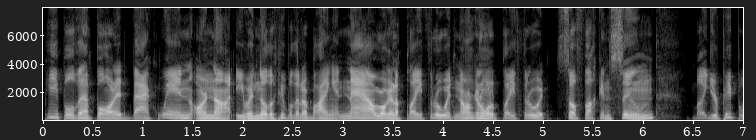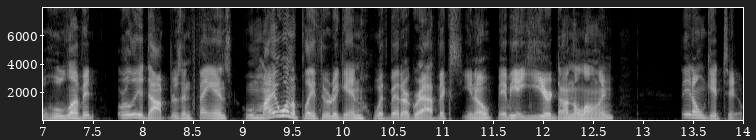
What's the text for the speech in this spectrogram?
People that bought it back when are not, even though the people that are buying it now are going to play through it and aren't going to want to play through it so fucking soon. But your people who love it, early adopters and fans who might want to play through it again with better graphics, you know, maybe a year down the line, they don't get to.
